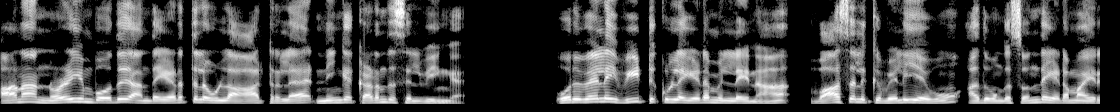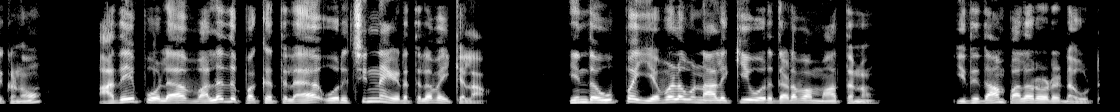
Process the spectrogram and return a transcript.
ஆனா நுழையும் போது அந்த இடத்துல உள்ள ஆற்றலை நீங்க கடந்து செல்வீங்க. ஒருவேளை வீட்டுக்குள்ள இடம் இல்லைன்னா வாசலுக்கு வெளியேவும் அது உங்க சொந்த இடமா இருக்கணும். அதே போல வலது பக்கத்துல ஒரு சின்ன இடத்துல வைக்கலாம். இந்த உப்பை எவ்வளவு நாளைக்கு ஒரு தடவை மாத்தணும்? இதுதான் பலரோட டவுட்.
